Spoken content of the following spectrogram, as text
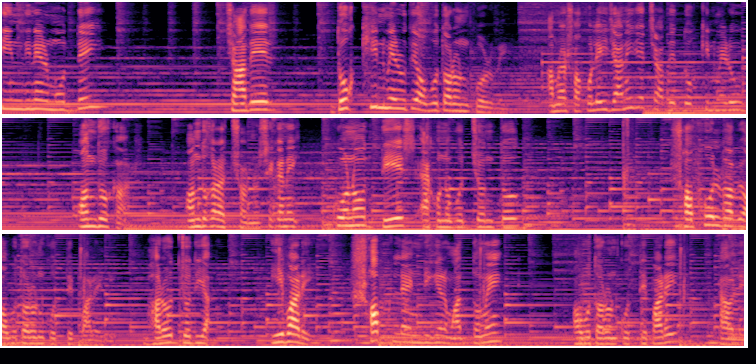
তিন দিনের মধ্যেই চাঁদের দক্ষিণ মেরুতে অবতরণ করবে। আমরা সকলেই জানি যে চাঁদের দক্ষিণ মেরু অন্ধকার, অন্ধকারাচ্ছন্ন। সেখানে কোনো দেশ এখনও পর্যন্ত সফলভাবে অবতরণ করতে পারেনি। ভারত যদি এবারে সফট ল্যান্ডিংয়ের মাধ্যমে অবতরণ করতে পারে, তাহলে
